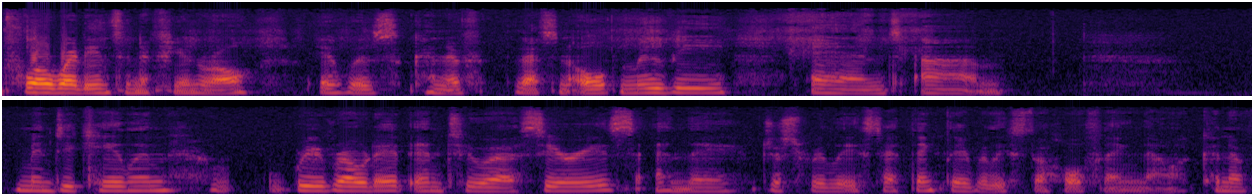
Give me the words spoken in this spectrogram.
Four Weddings and a Funeral. It was kind of that's an old movie, and um, Mindy Kaling rewrote it into a series, and they just released. I think they released the whole thing now. It kind of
